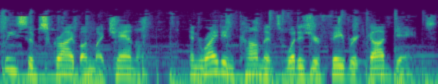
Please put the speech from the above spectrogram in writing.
Please subscribe on my channel. And write in comments what is your favorite God games.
